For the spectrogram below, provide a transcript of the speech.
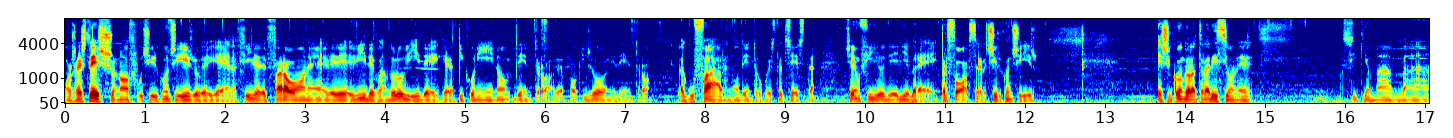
Mosè stesso no, fu circonciso perché la figlia del faraone vide quando lo vide, che era piccolino, dentro, aveva pochi giorni dentro la gufara, no, dentro questa cesta, c'è un figlio degli ebrei, per forza era circonciso. E secondo la tradizione si chiamava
